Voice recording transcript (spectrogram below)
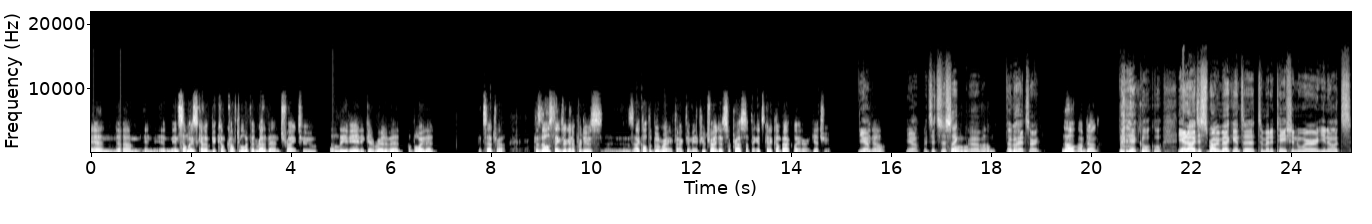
and um, in, in, in some ways kind of become comfortable with it rather than trying to alleviate it get rid of it avoid it etc because those things are going to produce i call it the boomerang effect. I mean if you're trying to suppress something it's going to come back later and get you yeah. you know? Yeah. It's it's just so, like um, um, oh go ahead. Sorry. No i'm done. Cool, cool. Yeah, no, it just brought me back into to meditation where, you know, it's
